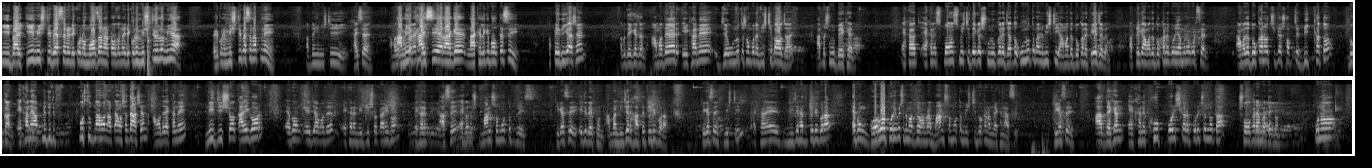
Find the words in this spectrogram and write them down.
কি ভাই কি মিষ্টি বেছেন? এটি কোনো মজা না টজা না? এটি কোনো মিষ্টি হলো মিয়া? এটি কোনো মিষ্টি বেছেন আপনি? আপনি কি মিষ্টি খাইছেন? আমি খাইছি এর আগে না খেলে কি বলতেছি? আপনি এদিকে আসেন। আপনি দেখে যান। আমাদের এখানে যে উন্নত সম্পন্ন মিষ্টি পাওয়া যায় আপনি শুধু দেখেন। এখা- এখানে স্পঞ্জ মিষ্টি থেকে শুরু করে যত উন্নত মানের মিষ্টি আমাদের দোকানে পেয়ে যাবেন। আপনি কি আমাদের দোকানে কোনো এমনও করছেন? আমাদের দোকান হচ্ছে গিয়ে সবচেয়ে বিখ্যাত দোকান। এখানে আপনি যদি প্রস্তুত না হন আপনি আমার সাথে আসেন। আমাদের এখানে নিজস্ব কারিগর এবং এই যে আমাদের এখানে নিজস্ব কারিগর এখানে আছে। এখন মানসম্মত প্লেস ঠিক আছে? এই যে দেখুন, আমরা নিজের হাতে তৈরি করা, ঠিক আছে, মিষ্টি? এখানে নিজের হাতে তৈরি করা এবং ঘরোয়া পরিবেশের মাধ্যমে আমরা মানসম্মত মিষ্টি দোকান আমরা এখানে আছি, ঠিক আছে? আর দেখেন, এখানে খুব পরিষ্কার পরিচ্ছন্নতা সহকারে আমরা দেখুন। কোনো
